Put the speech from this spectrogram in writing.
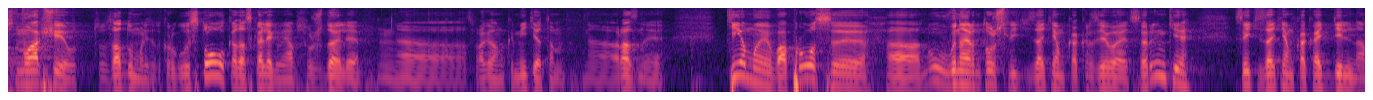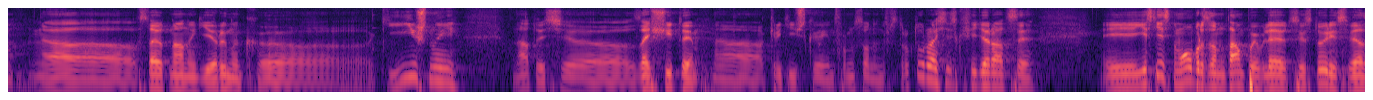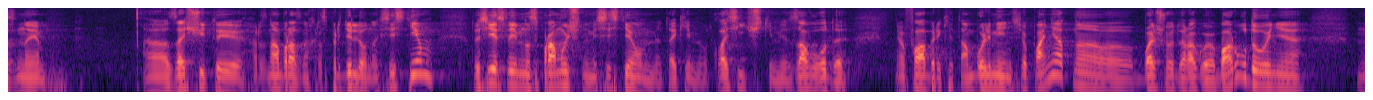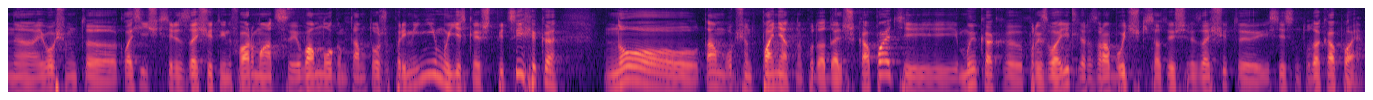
собственно, мы вообще вот задумали этот круглый стол, когда с коллегами обсуждали э, с программным комитетом э, разные темы, вопросы. Э, ну, вы, наверное, тоже следите за тем, как развиваются рынки, следите за тем, как отдельно э, встает на ноги рынок э, киишный, да, то есть э, защиты э, критической информационной инфраструктуры Российской Федерации. И естественным образом там появляются истории, связанные защиты разнообразных распределенных систем. То есть если именно с промышленными системами, такими вот классическими, заводы, фабрики, там более-менее все понятно, большое дорогое оборудование, э, и, в общем-то, классические средства защиты информации во многом там тоже применимы. Есть, конечно, специфика, но там, в общем-то, понятно, куда дальше копать, и мы, как производители, разработчики соответствующей защиты, естественно, туда копаем.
